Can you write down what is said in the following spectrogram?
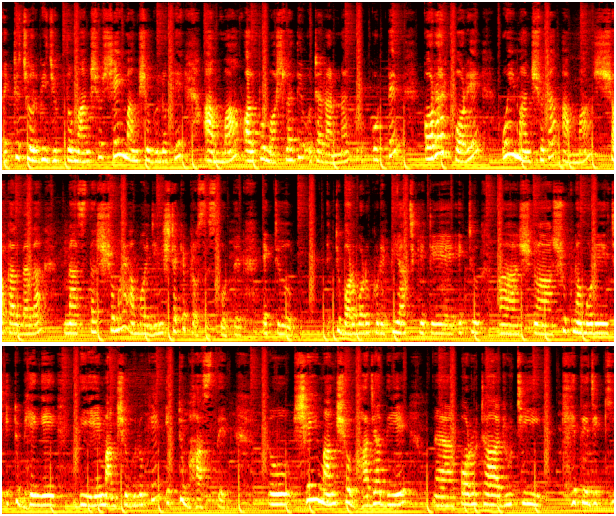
একটু চর্বিযুক্ত মাংস, সেই মাংসগুলোকে আম্মা অল্প মশলা দিয়ে ওটা রান্না করতেন। করার পরে ওই মাংসটা আম্মা সকালবেলা নাস্তার সময় আম্মা ওই জিনিসটাকে প্রসেস করতেন। একটু একটু বড় বড় করে পেঁয়াজ কেটে, একটু শুকনো মরিচ একটু ভেঙে দিয়ে মাংসগুলোকে একটু ভাজতেন। তো সেই মাংস ভাজা দিয়ে পরোটা, রুটি, খেতে যে কি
